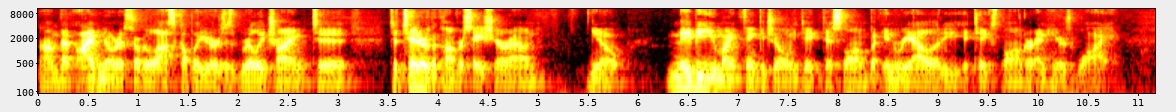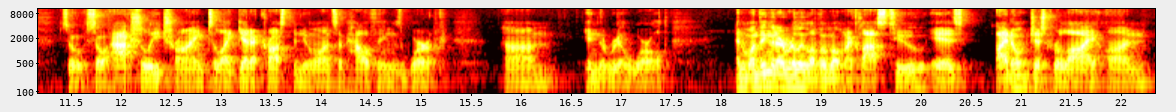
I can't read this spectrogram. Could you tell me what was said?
um, that I've noticed over the last couple of years is really trying to to tailor the conversation around, you know, maybe you might think it should only take this long, but in reality, it takes longer, and here's why. So, so actually trying to like get across the nuance of how things work um, in the real world. And one thing that I really love about my class too is I don't just rely on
